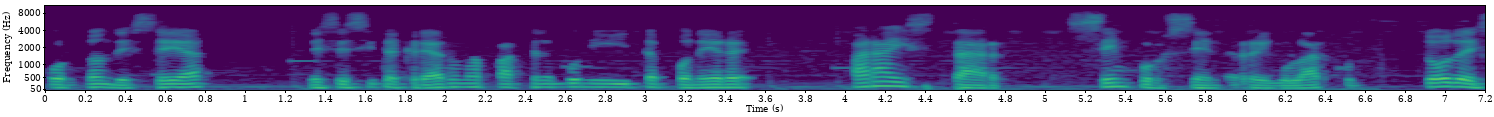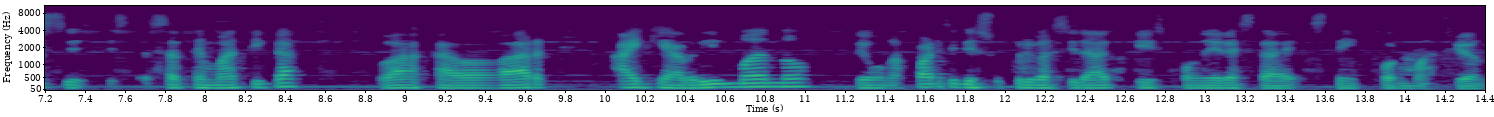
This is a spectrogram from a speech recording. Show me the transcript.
por donde sea. Necesita crear una página bonita, poner para estar 100% regular con toda esa temática, va a acabar, hay que abrir mano de una parte de su privacidad y exponer esta, esta información,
